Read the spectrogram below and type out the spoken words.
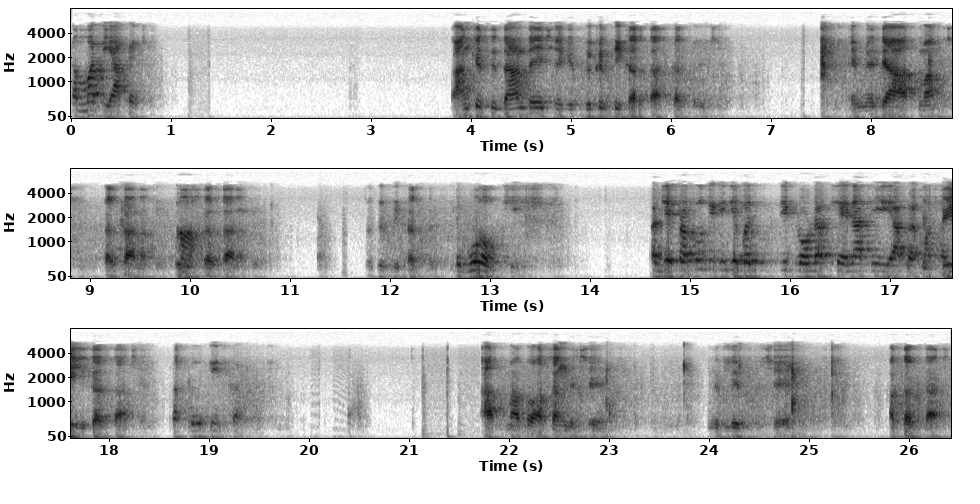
સંમતિ આપે છે. સાંખ્ય સિદ્ધાંત એ છે કે પ્રકૃતિ કરતા કરતું છે. એમને ત્યાં આત્મા કરતા નથી પુરુષ. કરતા નથી પ્રકૃતિ કરતા ગુણો જે પ્રકૃતિથી જે બધી પ્રોડક્ટ છે એનાથી પ્રકૃતિ જ કરતા છે. પ્રકૃતિ જ આત્મા તો અસંગ છે નિર્લિપ્ત છે અકર્તા છે.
